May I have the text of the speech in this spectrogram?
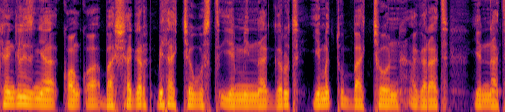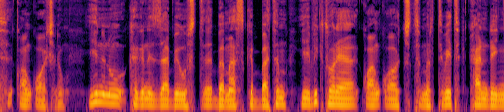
ከእንግሊዝኛ ቋንቋ ባሻገር ቤታቸው ውስጥ የሚናገሩት የመጡባቸውን አገራት የእናት ቋንቋዎች ነው። ይህንኑ ከግንዛቤ ውስጥ በማስገባትም የቪክቶሪያ ቋንቋዎች ትምህርት ቤት ከአንደኛ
